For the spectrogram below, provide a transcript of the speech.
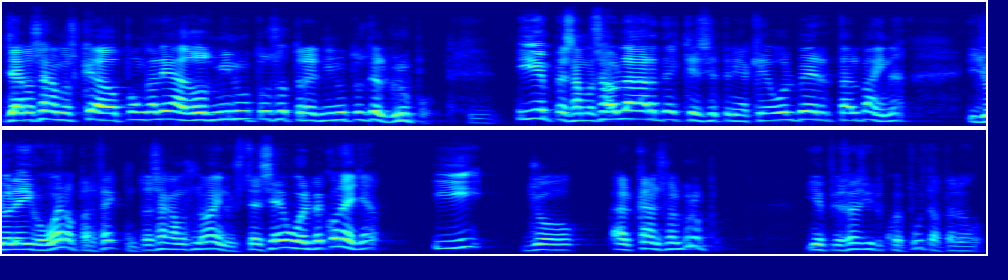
ya nos habíamos quedado, póngale a dos minutos o tres minutos del grupo. Y empezamos a hablar de que se tenía que devolver tal vaina. Y yo le digo, bueno, perfecto, entonces hagamos una vaina. Usted se devuelve con ella y yo alcanzo al grupo. Y empiezo a decir, puta, pero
